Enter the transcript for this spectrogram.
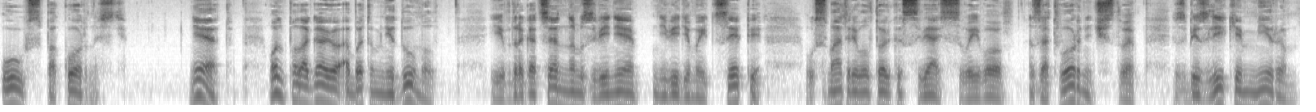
уз, покорности? Нет, он, полагаю, об этом не думал, и в драгоценном звене невидимой цепи усматривал только связь своего затворничества с безликим миром,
